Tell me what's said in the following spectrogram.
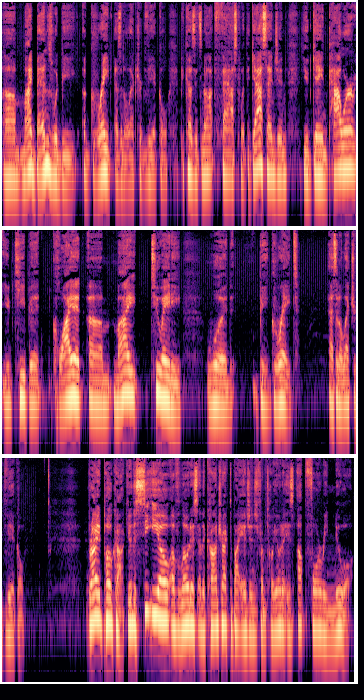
Um, my Benz would be a great as an electric vehicle because it's not fast with the gas engine. You'd gain power, you'd keep it quiet. Um, my 280 would be great as an electric vehicle. Brian Pocock, you're the CEO of Lotus, and the contract to buy engines from Toyota is up for renewal.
